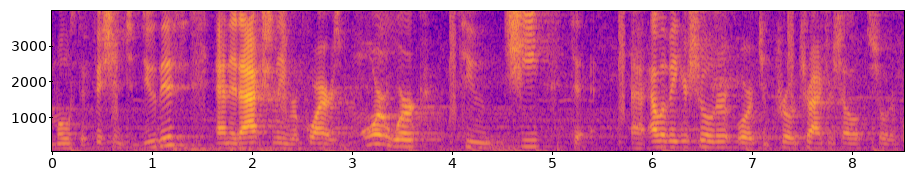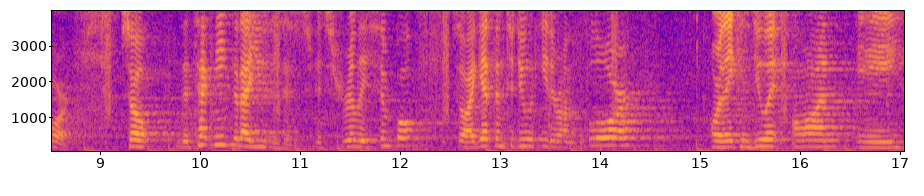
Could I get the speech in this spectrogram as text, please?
most efficient to do this and it actually requires more work to cheat, to uh, elevate your shoulder or to protract your shoulder forward. So the technique that I use is this. It's really simple. So I get them to do it either on the floor or they can do it on a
